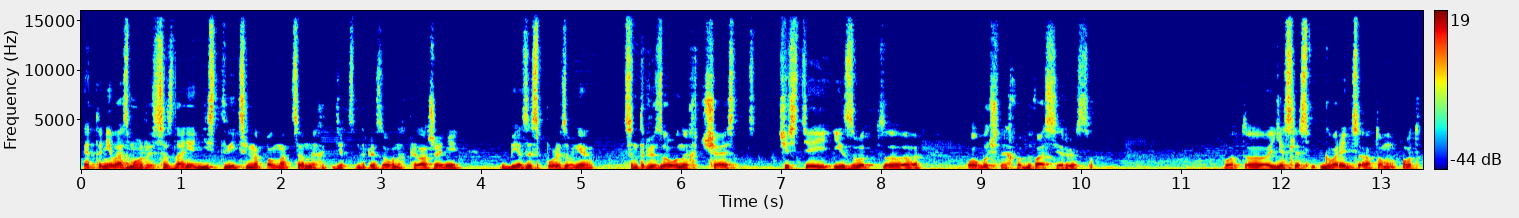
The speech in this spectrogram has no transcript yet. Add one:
Это невозможность создания действительно полноценных децентрализованных приложений без использования централизованных часть, частей из вот э, облачных Web2 сервисов. Вот, э, если говорить о том, вот,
